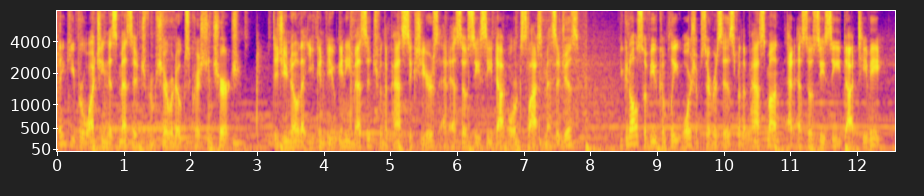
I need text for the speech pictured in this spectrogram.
Thank you for watching this message from Sherwood Oaks Christian Church. Did you know that you can view any message from the past six years at socc.org/messages? You can also view complete worship services from the past month at socc.tv.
